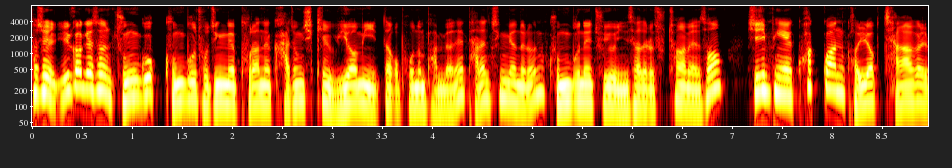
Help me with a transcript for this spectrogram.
사실 일각에서는 중국 군부 조직 내 불안을 가중시킬 위험이 있다고 보는 반면에 다른 측면으로는 군부 내 주요 인사들을 숙청하면서 시진핑의 확고한 권력 장악을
